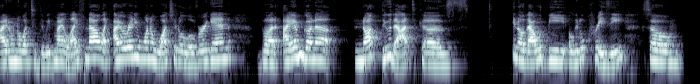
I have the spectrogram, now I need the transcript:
I don't know what to do with my life now. Like, I already want to watch it all over again, but I am gonna not do that because you know, that would be a little crazy. So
